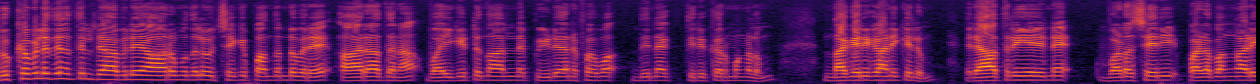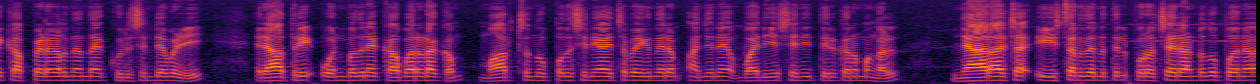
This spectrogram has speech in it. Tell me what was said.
ദുഃഖവെള്ളി ദിനത്തിൽ രാവിലെ ആറ് മുതൽ ഉച്ചയ്ക്ക് പന്ത്രണ്ട് വരെ ആരാധന വൈകിട്ട് നാലിന് പീഡാനുഭവ ദിന തിരുക്കർമ്മങ്ങളും നഗരി കാണിക്കലും രാത്രി ഏഴിന് വടശ്ശേരി പഴവങ്ങാടി കപ്പേടകളിൽ നിന്ന് കുരിശിന്റെ വഴി രാത്രി ഒൻപതിന് കബറടക്കം മാർച്ച് മുപ്പത് ശനിയാഴ്ച വൈകുന്നേരം അഞ്ചിന് വലിയ ശനി തിരുക്കർമ്മങ്ങൾ ഞായറാഴ്ച ഈസ്റ്റർ ദിനത്തിൽ പുറച്ചെ രണ്ട് മുപ്പതിന്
